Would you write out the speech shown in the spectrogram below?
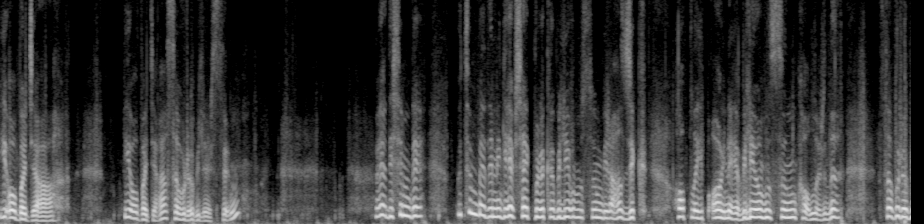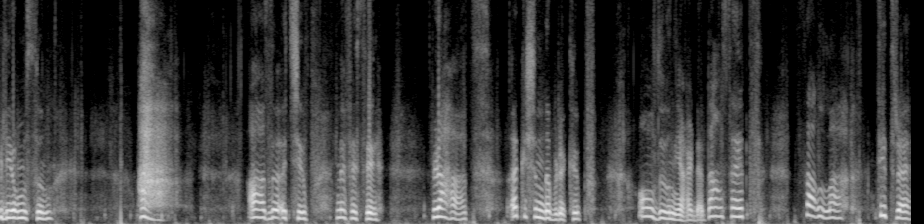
bir o bacağı, bir o bacağı savurabilirsin. Ve hadi şimdi bütün bedeni gevşek bırakabiliyor musun? Birazcık hoplayıp oynayabiliyor musun? Kollarını savurabiliyor musun? Ah. Ağzı açıp nefesi rahat, akışında bırakıp olduğun yerde dans et, salla, titre.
